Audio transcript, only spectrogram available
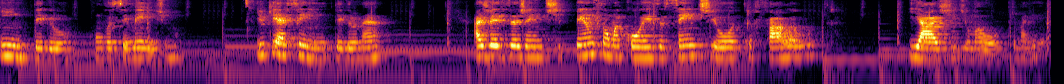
íntegro com você mesmo? E o que é ser íntegro, né? Às vezes a gente pensa uma coisa, sente outra, fala outra e age de uma outra maneira.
